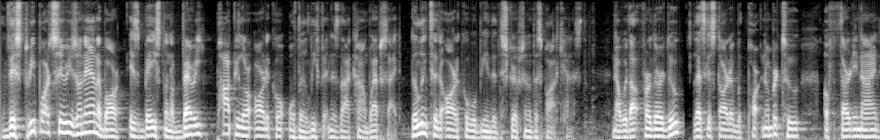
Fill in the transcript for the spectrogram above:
This three part series on Anavar is based on a very popular article on the EliteFitness.com website. The link to the article will be in the description of this podcast. Now, without further ado, let's get started with part number two of 39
